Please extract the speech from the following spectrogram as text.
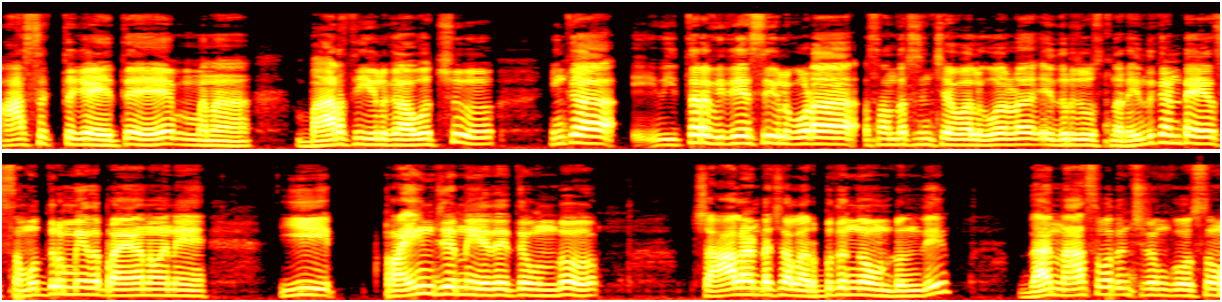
ఆసక్తిగా అయితే మన భారతీయులు కావచ్చు ఇంకా ఇతర విదేశీయులు కూడా సందర్శించే వాళ్ళు కూడా ఎదురు చూస్తున్నారు. ఎందుకంటే సముద్రం మీద ప్రయాణం అనే ఈ ట్రైన్ జర్నీ ఏదైతే ఉందో చాలా అంటే చాలా అద్భుతంగా ఉంటుంది. దాన్ని ఆస్వాదించడం కోసం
